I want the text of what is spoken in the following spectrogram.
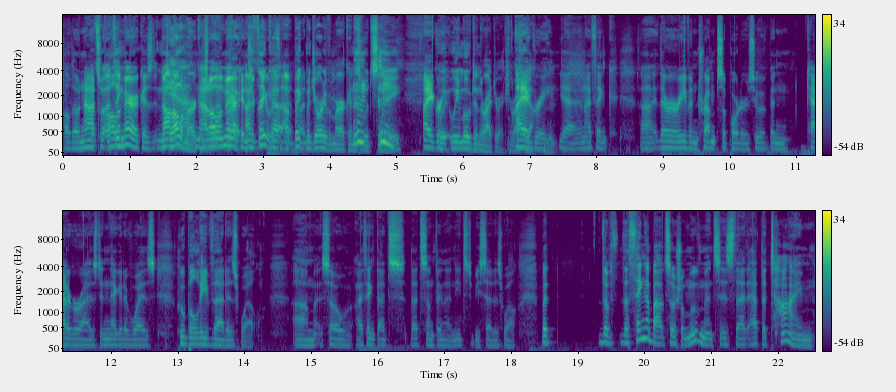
although not all Americans, not yeah, all Americans, not all Americans I, I agree think with a, that, a big majority of Americans would say, I agree, we, we, moved in the right direction. Right? I yeah. agree, mm-hmm. yeah, and I think uh, there are even Trump supporters who have been categorized in negative ways who believe that as well. Um, so I think that's that's something that needs to be said as well. But the the thing about social movements is that at the time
